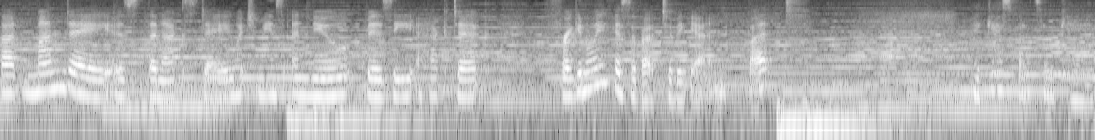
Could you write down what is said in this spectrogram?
that Monday is the next day, which means a new, busy, hectic friggin' week is about to begin. But I guess that's okay.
